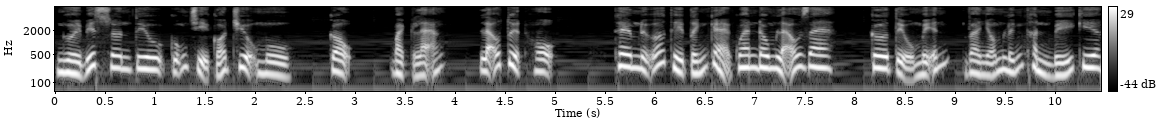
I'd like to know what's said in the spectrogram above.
Người biết Sơn Tiêu cũng chỉ có triệu mù, cậu, bạch lãng, lão tuyệt hộ. Thêm nữa thì tính cả quan đông lão gia, cơ tiểu miễn và nhóm lính thần bí kia.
